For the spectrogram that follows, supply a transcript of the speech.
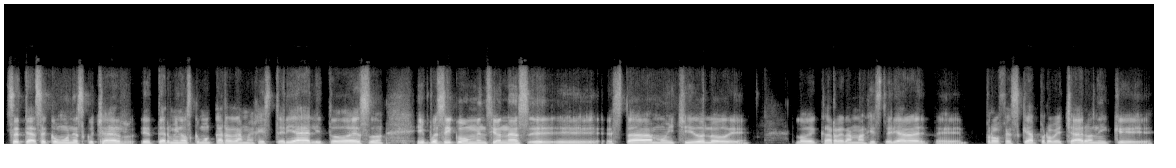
se te hace común escuchar eh, términos como carrera magisterial y todo eso. Y pues sí, como mencionas, eh, está muy chido lo de, lo de carrera magisterial, eh, profes que aprovecharon y que,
